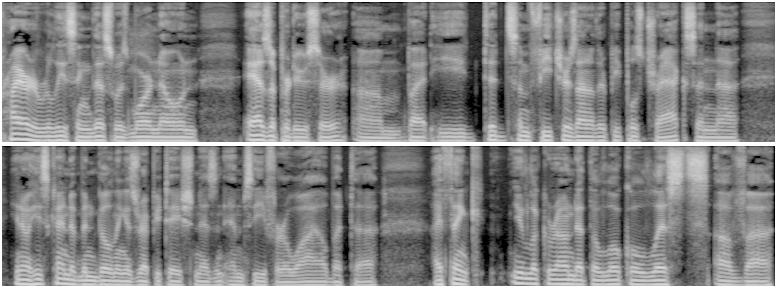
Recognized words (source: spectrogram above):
prior to releasing this was more known as a producer, um, but he did some features on other people's tracks, and uh, you know he's kind of been building his reputation as an MC for a while. But uh, I think you look around at the local lists of uh,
